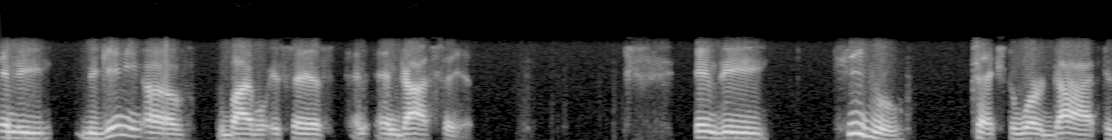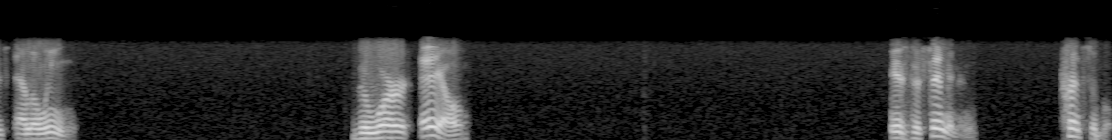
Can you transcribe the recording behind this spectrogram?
In the beginning of the Bible, it says, and, and God said. In the Hebrew text, the word God is Elohim. The word El is the feminine principle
